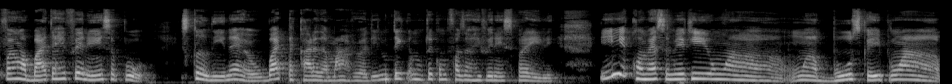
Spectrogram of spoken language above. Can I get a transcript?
foi uma baita referência, pô. Stan Lee, né? O baita cara da Marvel ali, não tem, não tem como fazer uma referência para ele. E começa meio que uma, uma busca aí pra, uma,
